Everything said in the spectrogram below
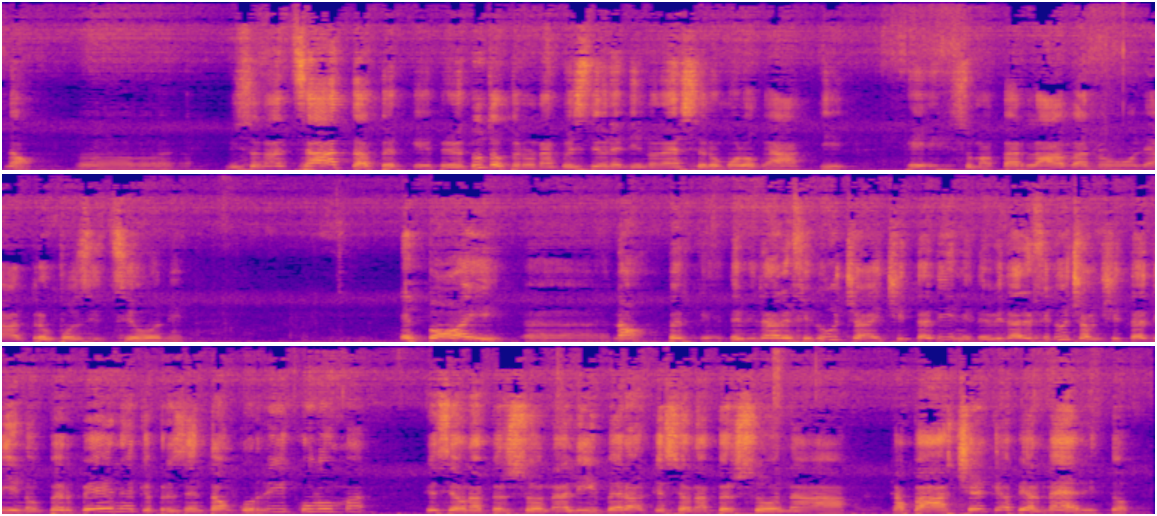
No, eh, mi sono alzata perché prima di tutto per una questione di non essere omologati, che insomma parlavano le altre opposizioni. E poi eh, no, perché devi dare fiducia ai cittadini, devi dare fiducia a un cittadino per bene che presenta un curriculum, che sia una persona libera, che sia una persona capace, che abbia il merito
